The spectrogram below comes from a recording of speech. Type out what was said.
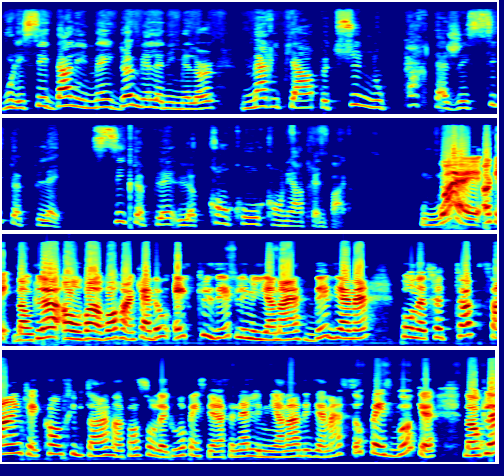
vous laisser dans les mains de Melanie Miller, Marie-Pierre, peux-tu nous partager, s'il te plaît, s'il te plaît, le concours qu'on est en train de faire? Ouais, ok. Donc là, on va avoir un cadeau exclusif, les millionnaires des diamants, pour notre top 5 contributeurs, dans le fond, sur le groupe inspirationnel Les millionnaires des diamants sur Facebook. Donc là,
